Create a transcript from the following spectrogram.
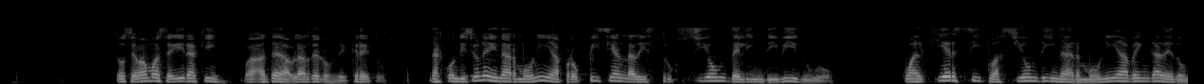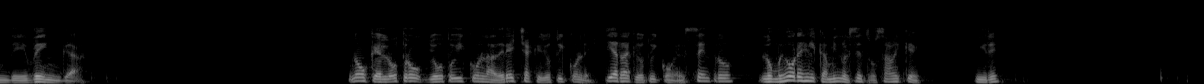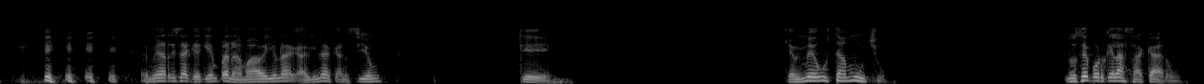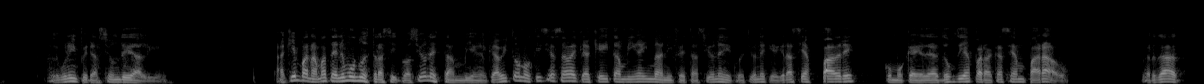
Entonces vamos a seguir aquí, antes de hablar de los decretos. Las condiciones de inarmonía propician la destrucción del individuo. Cualquier situación de inarmonía venga de donde venga, no, que el otro, yo estoy con la derecha, que yo estoy con la izquierda, que yo estoy con el centro. Lo mejor es el camino del centro. ¿Sabe qué? Mire. a mí me da risa que aquí en Panamá había una, había una canción que, a mí me gusta mucho. No sé por qué la sacaron. Alguna inspiración de alguien. Aquí en Panamá tenemos nuestras situaciones también. El que ha visto noticias sabe que aquí también hay manifestaciones y cuestiones que gracias Padre, como que de dos días para acá se han parado, ¿verdad?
